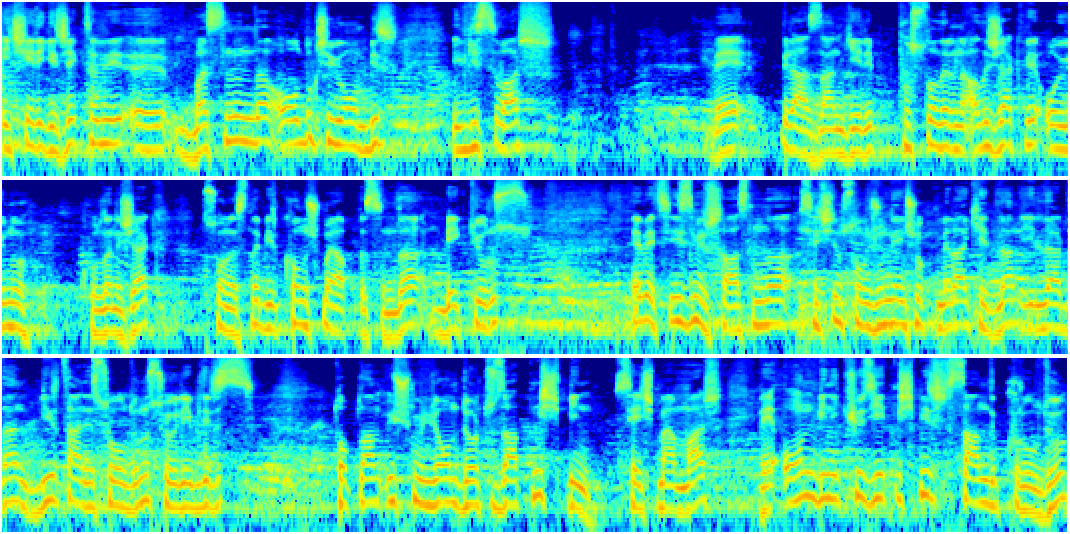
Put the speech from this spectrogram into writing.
içeri girecek. Tabii e, basının da oldukça yoğun bir ilgisi var. Ve birazdan gelip pusulalarını alacak ve oyunu kullanacak. Sonrasında bir konuşma yapmasını da bekliyoruz. Evet İzmir aslında seçim sonucunun en çok merak edilen illerden bir tanesi olduğunu söyleyebiliriz. Toplam 3 milyon 460 bin seçmen var ve 10 bin 271 sandık kuruldu.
